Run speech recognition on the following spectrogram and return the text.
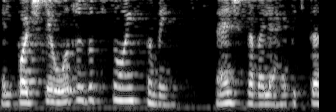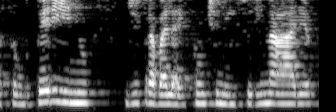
ele pode ter outras opções também, né, de trabalhar a reabilitação do períneo, de trabalhar incontinência urinária.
